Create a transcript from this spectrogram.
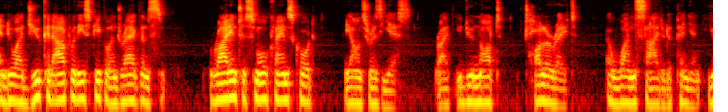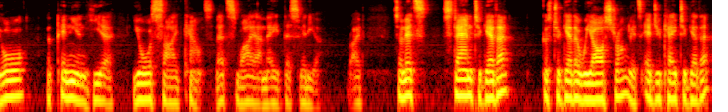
and do I duke it out with these people and drag them right into small claims court? The answer is yes, right? You do not tolerate a one sided opinion. Your opinion here, your side counts. That's why I made this video, right? So let's stand together because together we are strong. Let's educate together.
